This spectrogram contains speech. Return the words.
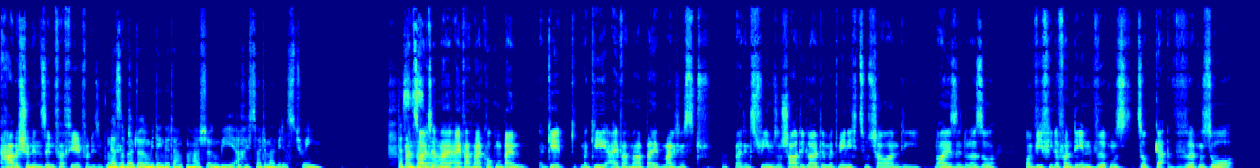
habe ich schon den Sinn verfehlt von diesem Ja, Projekt. sobald du irgendwie den Gedanken hast, irgendwie, ach, ich sollte mal wieder streamen. Das Man sollte so, mal einfach mal gucken beim geh, geh einfach mal bei manchen St bei den Streams und schau die Leute mit wenig Zuschauern, die neu sind oder so und wie viele von denen wirken so wirken so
